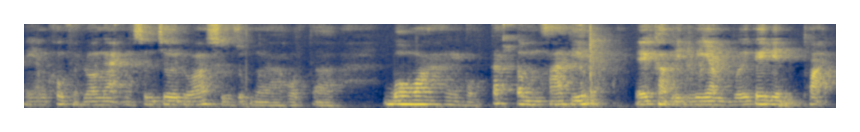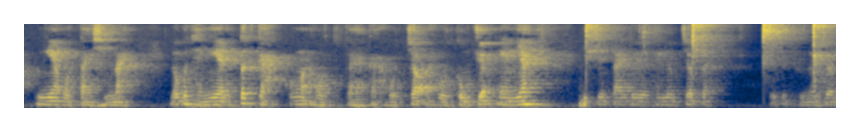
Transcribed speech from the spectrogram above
anh em không phải lo ngại là sân chơi đó sử dụng là hột uh, à, bo hay hột cắt âm phá tiếng để khẳng định với em với cái điện thoại nghe hột tài xỉu này nó có thể nghe được tất cả các loại hột cả cả hột chợ hột công chuyện em nhé. Thì trên tay tôi thanh lâm châm đây tôi sẽ thử lâm châm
